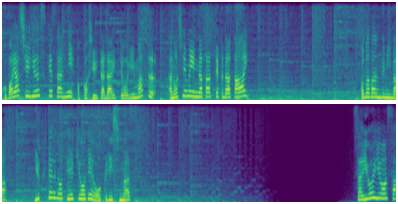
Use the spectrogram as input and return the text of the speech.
小林祐介さんにお越しいただいております。楽しみになさってください。この番組はユピテルの提供でお送りします。さあいよいよ最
